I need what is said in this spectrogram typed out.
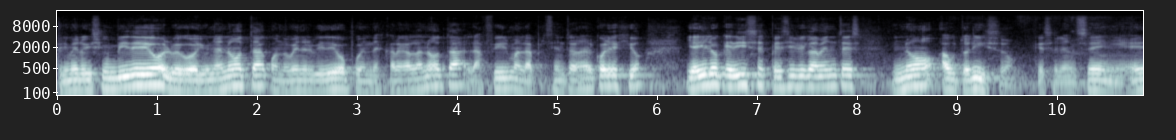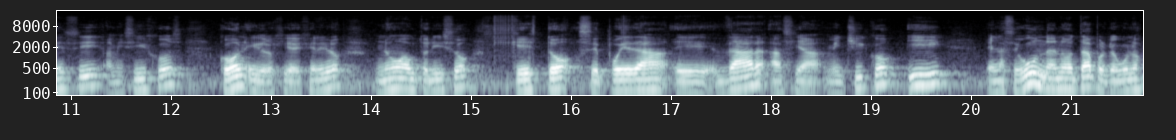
primero hice un video, luego hay una nota, cuando ven el video pueden descargar la nota, la firman, la presentan al colegio y ahí lo que dice específicamente es no autorizo que se le enseñe ESI a mis hijos con ideología de género, no autorizo que esto se pueda eh, dar hacia mi chico y en la segunda nota, porque algunos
